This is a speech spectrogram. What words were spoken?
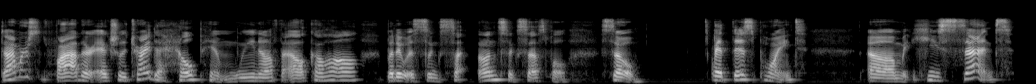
Dahmer's father actually tried to help him wean off the alcohol, but it was unsuccessful. So at this point, um, he sent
